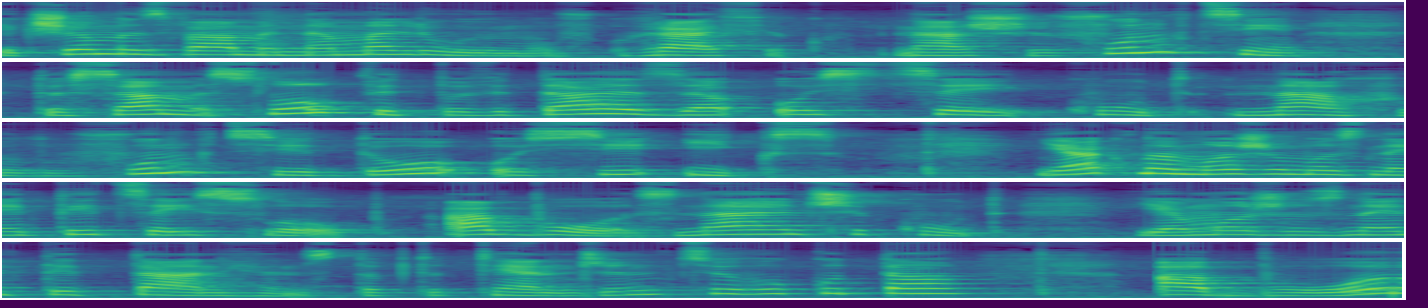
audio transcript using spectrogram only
Якщо ми з вами намалюємо графік нашої функції, то саме slope відповідає за ось цей кут нахилу функції до осі х. Як ми можемо знайти цей слоп? Або, знаючи кут, я можу знайти тангенс, тобто тенджент цього кута, або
